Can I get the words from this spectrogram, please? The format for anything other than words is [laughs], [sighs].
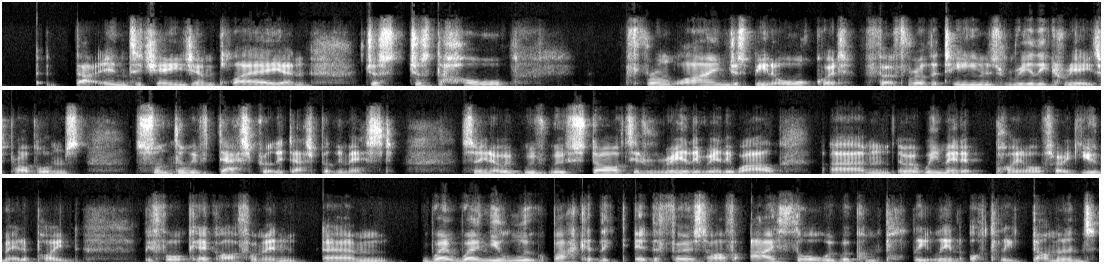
that interchange and play, and just just the whole front line just being awkward for, for other teams really creates problems. Something we've desperately, desperately missed. So you know we've we've started really, really well. Um, we made a point, or sorry, you made a point before kickoff. I mean, um, when when you look back at the at the first half, I thought we were completely and utterly dominant.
